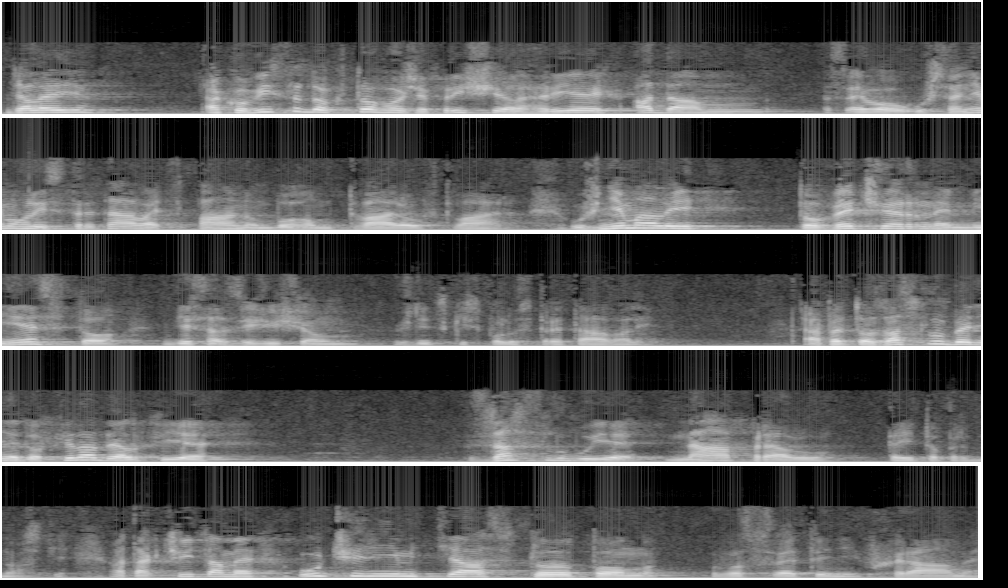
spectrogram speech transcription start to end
Ďalej, ako výsledok toho, že prišiel hriech, Adam s Evou už sa nemohli stretávať s Pánom Bohom tvárou v tvár. Už nemali to večerné miesto, kde sa s Ježišom vždycky spolu stretávali. A preto zaslúbenie do Filadelfie zaslúbuje nápravu tejto prednosti. A tak čítame, učiním ťa stĺpom vo svetini, v chráme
